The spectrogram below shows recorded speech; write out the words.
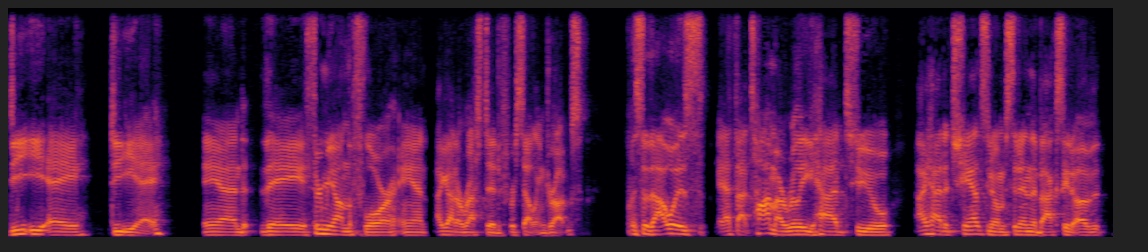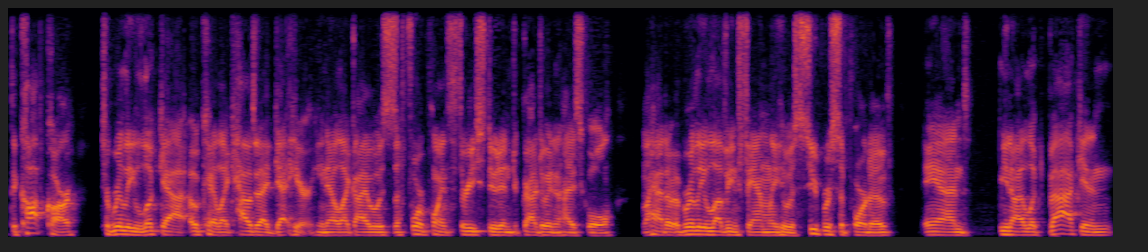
DEA, DEA. And they threw me on the floor, and I got arrested for selling drugs so that was at that time i really had to i had a chance you know i'm sitting in the backseat of the cop car to really look at okay like how did i get here? You know like i was a 4.3 student graduating high school. I had a really loving family who was super supportive. And you know i looked back and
